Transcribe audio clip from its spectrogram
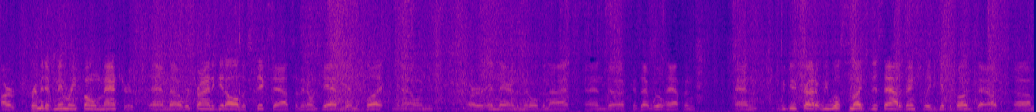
our primitive memory foam mattress, and uh, we're trying to get all the sticks out so they don't jab you in the butt, you know, when you are in there in the middle of the night, and because uh, that will happen. And we do try to, we will smudge this out eventually to get the bugs out. Um,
